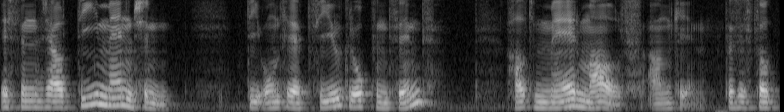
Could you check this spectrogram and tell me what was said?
ist, wenn wir halt die Menschen, die unsere Zielgruppen sind, halt mehrmals angehen. Das ist so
